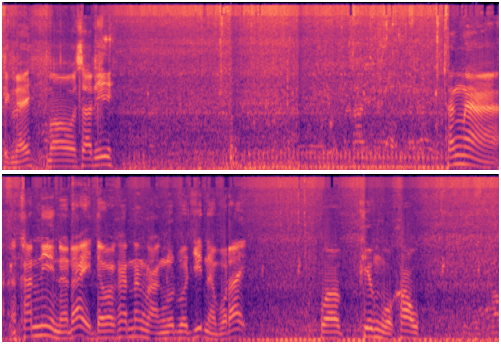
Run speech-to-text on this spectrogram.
ถึงไหนเบาซาดี ทั้งหน้าคันนี้น่ะได้ แต่ว่าคันทั้งหลังรถบจิตน่ะบ่ได้เพราะว่าเพียงหัวเข่าเข้า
